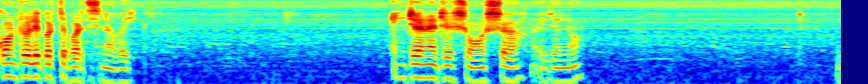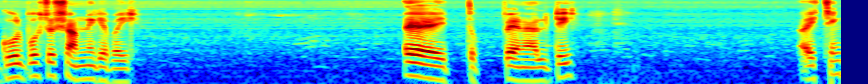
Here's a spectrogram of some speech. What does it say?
কন্ট্রোলই করতে পারতেছি না ভাই। ইন্টারনেটের সমস্যা, এই জন্য। গোল পোস্টের সামনে গে ভাই। এই তো penalty I think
